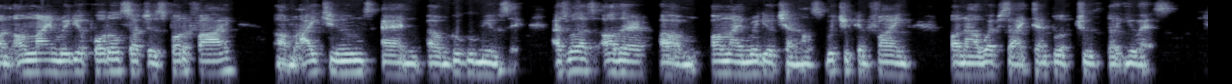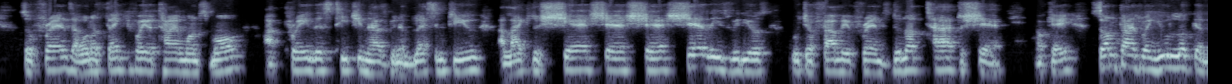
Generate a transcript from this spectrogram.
on online radio portals such as Spotify, um, iTunes, and um, Google Music, as well as other um, online radio channels, which you can find on our website, templeoftruth.us. So, friends, I want to thank you for your time once more. I pray this teaching has been a blessing to you. I'd like to share, share, share, share these videos with your family friends. Do not tire to share. Okay. Sometimes when you look at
